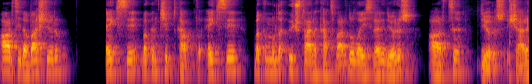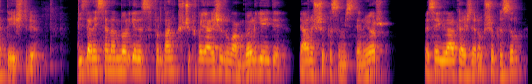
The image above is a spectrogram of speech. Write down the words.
Artıyla başlıyorum. Eksi bakın çift katlı. Eksi bakın burada 3 tane kat var. Dolayısıyla ne diyoruz? Artı diyoruz. İşaret değiştiriyor. Bizden istenen bölgede sıfırdan küçük veya eşit olan bölgeydi. Yani şu kısım isteniyor. Ve sevgili arkadaşlarım şu kısım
